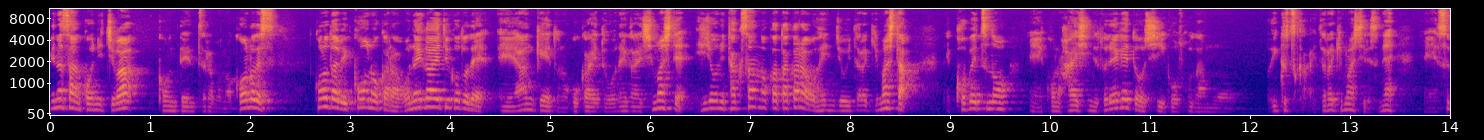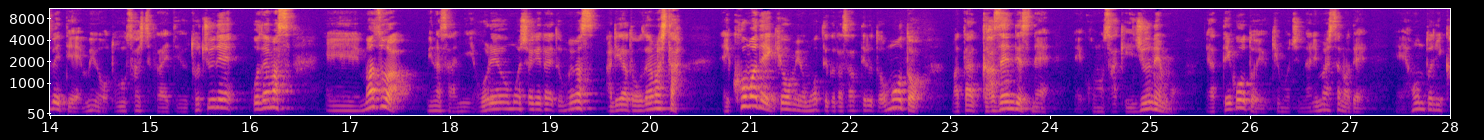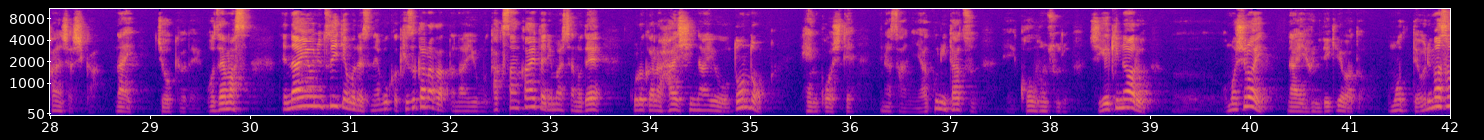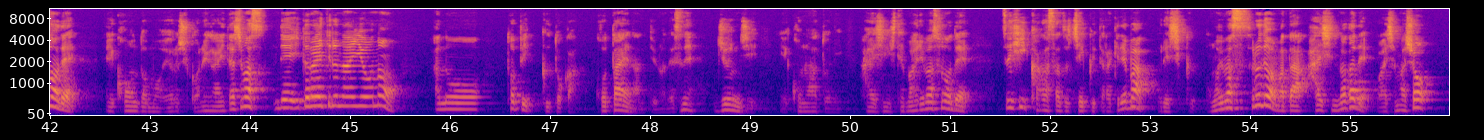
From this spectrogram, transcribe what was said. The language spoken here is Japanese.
皆さんこんにちは。コンテンツラボの河野です。この度河野からお願いということで、えーアンケートのご回答をお願いしまして、非常にたくさんの方からお返事をいただきました。個別の、えーこの配信で取り上げてほしいご相談もいくつかいただきましてですね、す、べ、て目を通させていただいている途中でございます。えーまずは皆さんにお礼を申し上げたいと思います。ありがとうございました。えここまで興味を持ってくださっていると思うと、また俄然ですね、この先10年もやっていこうという気持ちになりましたので、本当に感謝しかない状況でございます。で内容についてもですね、僕が気づかなかった内容もたくさん書いてありましたので、これから配信内容をどんどん変更して、皆さんに役に立つ、興奮する、刺激のある、面白い内容にできればと思っておりますので、今度もよろしくお願いいたします。で、いただいている内容の、あのトピックとか答えなんていうのはですね、順次、この後に配信してまいりますので、ぜひ欠かさずチェックいただければ嬉しく思います。それではまた配信の中でお会いしましょう。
